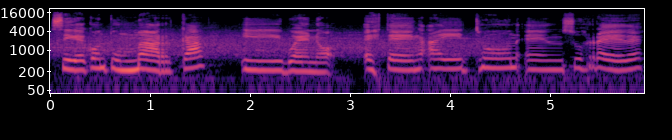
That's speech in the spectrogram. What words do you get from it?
sigue con tu marca y bueno, estén ahí tune en sus redes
